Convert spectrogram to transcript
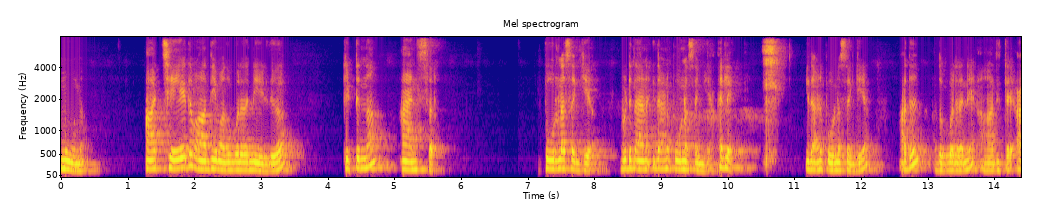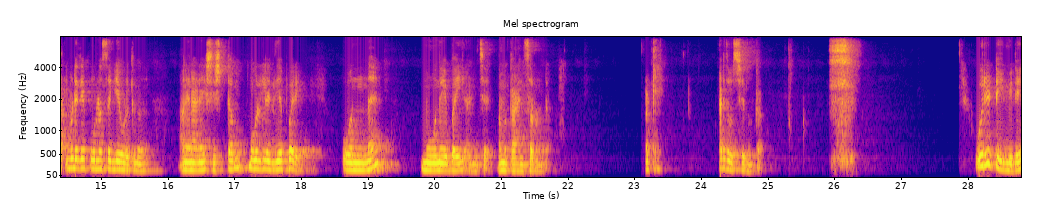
മൂന്ന്. ആ ഛേദം ആദ്യം അതുപോലെ തന്നെ എഴുതുക. കിട്ടുന്ന ആൻസർ. പൂർണസംഖ്യ. ഇവിടുന്നാണ് ഇതാണ് പൂർണസംഖ്യ അല്ലേ? ഇതാണ് പൂർണസംഖ്യ. അത് അതുപോലെ തന്നെ ആദ്യത്തെ ഇവിടെ പൂർണസംഖ്യ കൊടുക്കുന്നത്? അങ്ങനെയാണെങ്കിൽ ശിഷ്ടം മുകളിൽ എഴുതിയ പോരെ. ഒന്ന് മൂന്ന് ബൈ അഞ്ച്. നമുക്ക് ആൻസർ ഉണ്ട്. ഓക്കെ. അടുത്ത ക്വസ്റ്റ്യൻ നോക്കാം. ഒരു ടീമിലെ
